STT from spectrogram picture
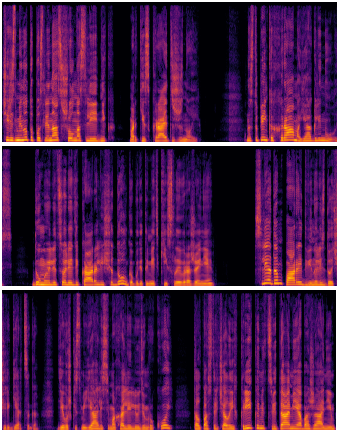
Через минуту после нас шел наследник, маркиз Крайт с женой. На ступеньках храма я оглянулась. Думаю, лицо леди Кароль еще долго будет иметь кислое выражение. Следом парой двинулись дочери герцога. Девушки смеялись и махали людям рукой. Толпа встречала их криками, цветами и обожанием.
